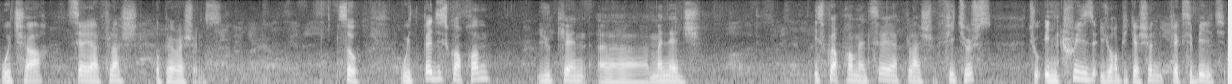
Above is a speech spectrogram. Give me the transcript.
which are serial flash operations. So with EEPROM, you can uh, manage EEPROM and serial flash features to increase your application flexibility.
